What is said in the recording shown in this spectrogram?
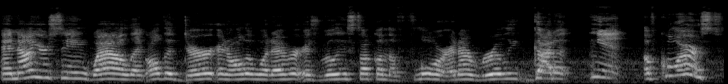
And now you're seeing, wow, like all the dirt and all the whatever is really stuck on the floor. And I really gotta, yeah, of course.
